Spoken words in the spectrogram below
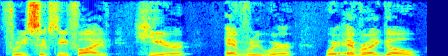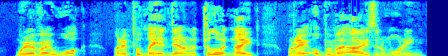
365, here, everywhere. Wherever I go, wherever I walk, when I put my head down on the pillow at night, when I open my eyes in the morning,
